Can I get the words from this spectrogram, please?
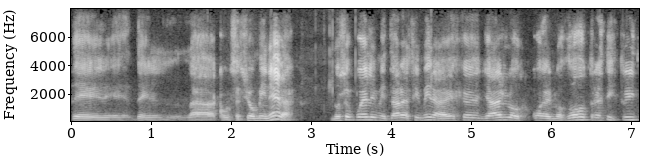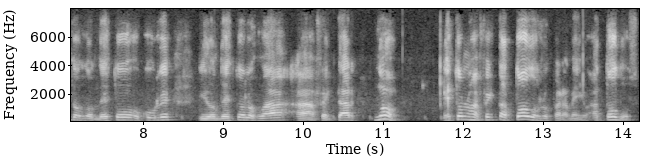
de, de la concesión minera. No se puede limitar a decir, mira, es que ya en los, en los dos o tres distritos donde esto ocurre y donde esto los va a afectar. No, esto nos afecta a todos los panameños, a todos,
